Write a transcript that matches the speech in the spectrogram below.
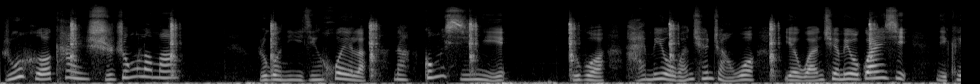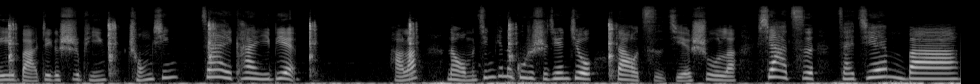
如何看时钟了吗？如果你已经会了，那恭喜你；如果还没有完全掌握，也完全没有关系。你可以把这个视频重新再看一遍。好了，那我们今天的故事时间就到此结束了，下次再见吧。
